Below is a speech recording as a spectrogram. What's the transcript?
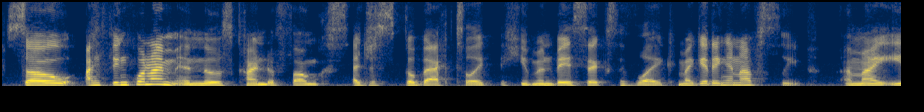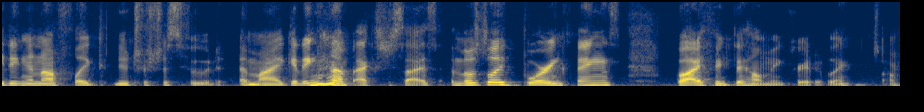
So I think when I'm in those kind of funks, I just go back to like the human basics of like, am I getting enough sleep? Am I eating enough like nutritious food? Am I getting enough exercise? And those are like boring things, but I think they help me creatively. So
